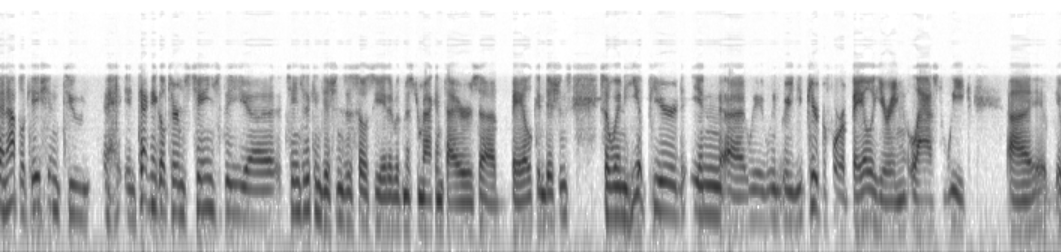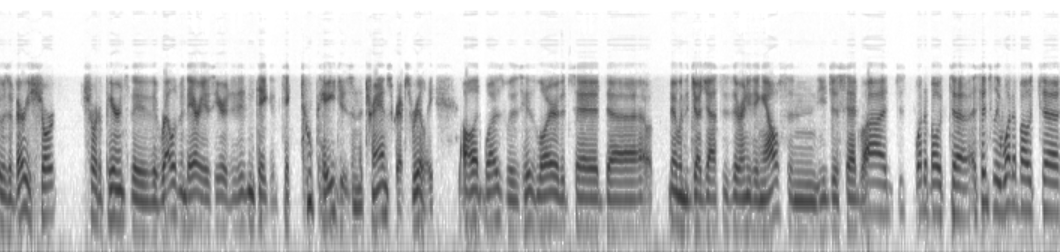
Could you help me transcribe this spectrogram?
an application to, in technical terms, change the uh, change the conditions associated with Mr. McIntyre's uh, bail conditions. So when he appeared in, uh, we, we, he appeared before a bail hearing last week. Uh, it, it was a very short short appearance. The, the relevant areas here, it didn't take take two pages in the transcripts, really. All it was was his lawyer that said, uh, when the judge asked, is there anything else? And he just said, well, just what about, uh, essentially, what about, uh,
